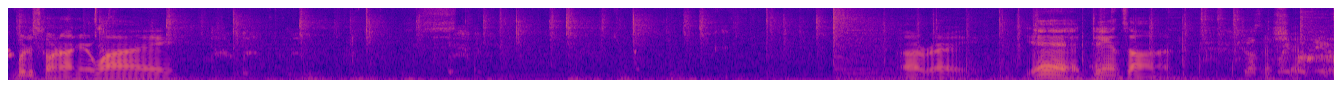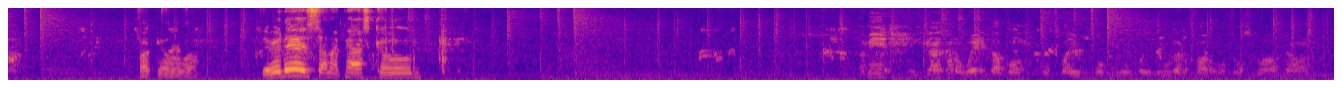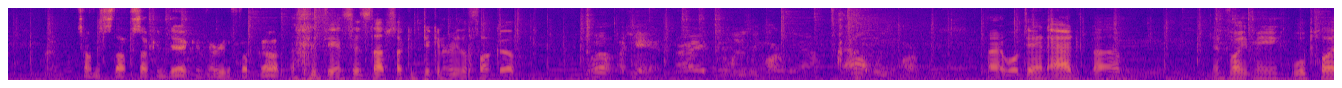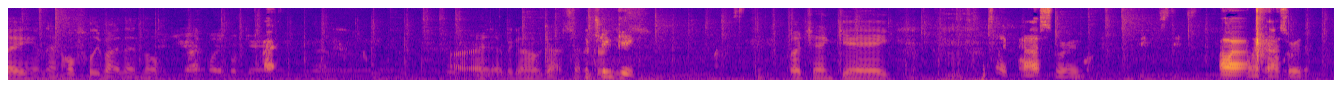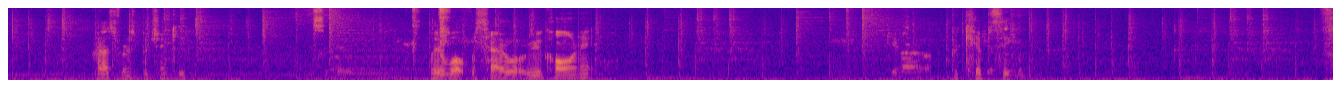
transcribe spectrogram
What is going on here? Why? Alright. Yeah, Dan's on. Justin, Oh, play shit. PUBG or not? Fuck LOL. There it is on my passcode. I mean, if you guys want to wait a couple, we'll play. We'll, we'll, play, we'll go to full, we'll full squad going. Tell him to stop sucking dick and hurry the fuck up. Dan said stop sucking dick and hurry the fuck up. Well, I can't. All right, we're losing horribly now. Now I'm losing horribly. Alright, well, Dan, add, um, invite me, we'll play, and then hopefully by then they'll. You guys play a book game. I- and then- Alright, there we go. We got Senator. Pochinki. Pochinki. What's my password? Oh, I have my password. Password is Pochinki. Wait, what? Sorry, what were you calling it? Poughkeepsie.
